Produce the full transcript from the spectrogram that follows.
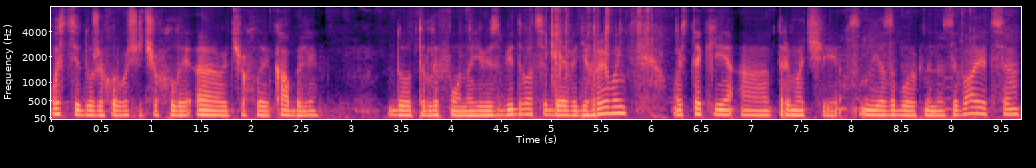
Ось ці дуже хороші чохли, е, чохли кабелі до телефона USB 29 гривень. Ось такі а, тримачі, я забув, як вони називаються.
